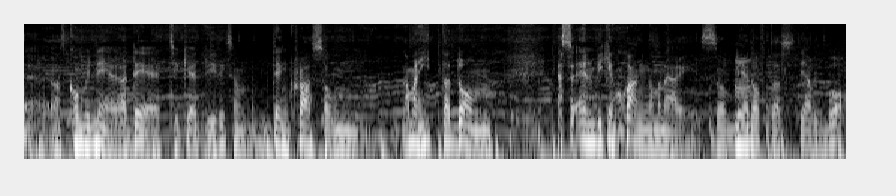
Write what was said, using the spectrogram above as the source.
Eh, att kombinera det tycker jag, det är liksom den crossover, när man hittar dem, alltså en vilken genre man är i så blir det oftast jävligt bra.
